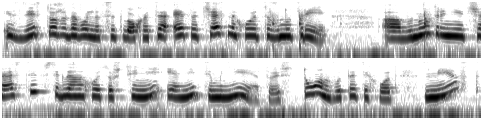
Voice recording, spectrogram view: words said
и здесь тоже довольно светло, хотя эта часть находится внутри. а внутренние части всегда находятся в тени, и они темнее. То есть тон вот этих вот мест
